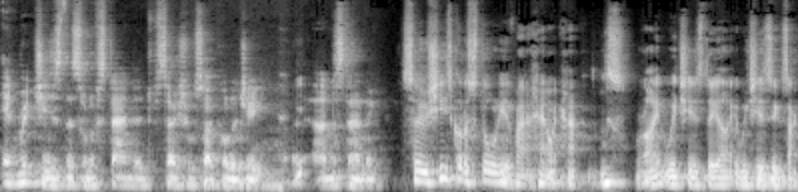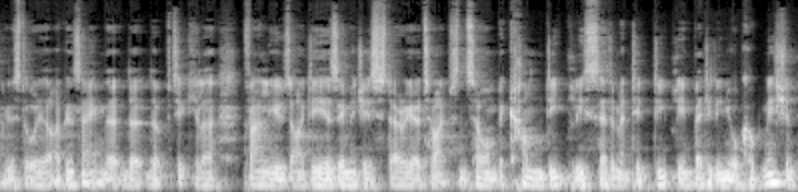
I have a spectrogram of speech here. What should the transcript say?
enriches the sort of standard social psychology understanding? So she's got a story about how it happens, right? Which is the which is exactly the story that I've been saying that that, that particular values, ideas, images, stereotypes, and so on become deeply sedimented, deeply embedded in your cognition.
